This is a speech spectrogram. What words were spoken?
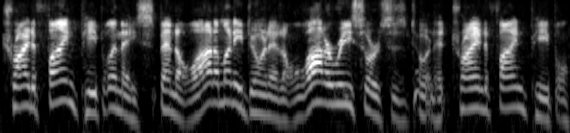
try to find people, and they spend a lot of money doing it, a lot of resources doing it, trying to find people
